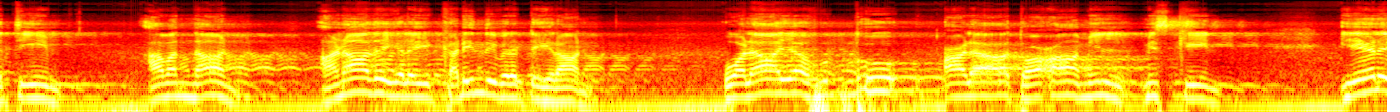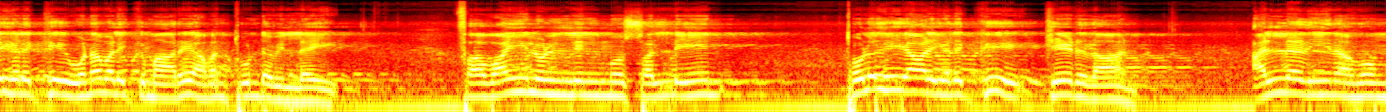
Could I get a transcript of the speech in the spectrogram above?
எத்தீம் அவன்தான் அனாதைகளை கடிந்து விரட்டுகிறான். ஒலாய ஹுத்து அலா தொஆமில் மிஸ்கீன் ஏழைகளுக்கு உணவளிக்குமாறு அவன் தூண்டவில்லை. ஃபவைலுல்லில் முசல்லீன் தொழுகையாளிகளுக்கு கேடுதான். அல்லதீனகும்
